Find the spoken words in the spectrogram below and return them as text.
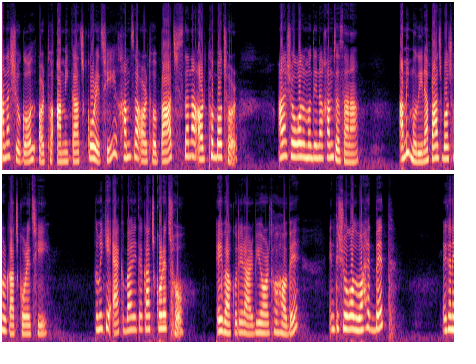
আনা সুগল অর্থ আমি কাজ করেছি, খামসা অর্থ পাঁচ সানা অর্থ বছর। আনা সুগল, মদিনা খামসা, সানা। আমি মদিনা পাঁচ বছর কাজ করেছি। তুমি কি এক বাড়িতে কাজ করেছ? এই বাক্যটির আরবি অর্থ হবে ইন্তি সুগল ওয়াহেদ বেত এখানে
